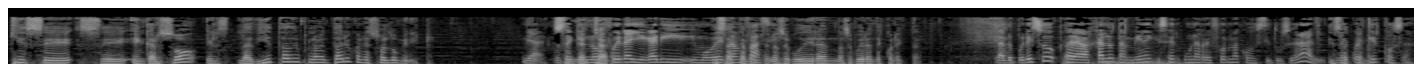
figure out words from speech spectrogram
que se, se engarzó el, la dieta de un parlamentario con el sueldo de un ministro. Ya, cosa que no fuera a llegar y, y mover tan fácil. no se pudieran, no se pudieran desconectar. Claro, por eso para bajarlo también hay que hacer una reforma constitucional, no es cualquier cosa.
